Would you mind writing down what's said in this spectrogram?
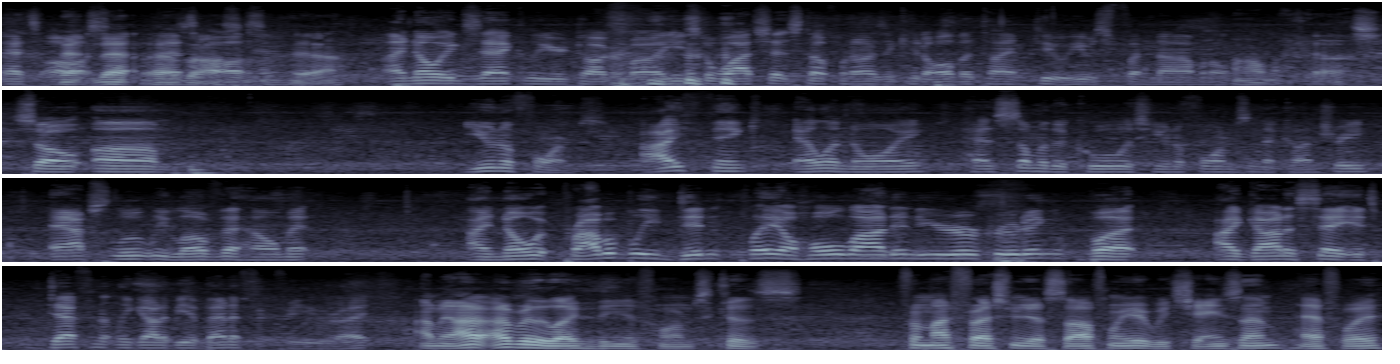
That's awesome. that, that That's was awesome. Yeah. I know exactly what you're talking about. I used to watch that stuff when I was a kid all the time too. He was phenomenal. Oh my gosh. So, um, uniforms. I think Illinois has some of the coolest uniforms in the country. Absolutely love the helmet. I know it probably didn't play a whole lot into your recruiting, but I gotta say it's definitely got to be a benefit for you, right? I mean, I, I really like the uniforms because from my freshman year to sophomore year, we changed them halfway.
